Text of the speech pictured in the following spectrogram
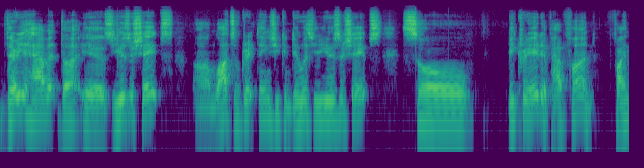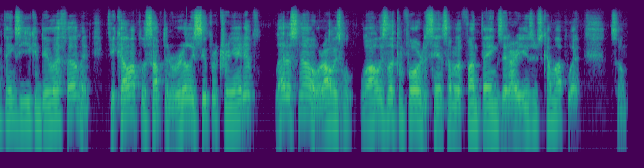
there you have it. That is user shapes. Um, lots of great things you can do with your user shapes. So be creative, have fun, find things that you can do with them. And if you come up with something really super creative, let us know. We're always we're always looking forward to seeing some of the fun things that our users come up with. So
